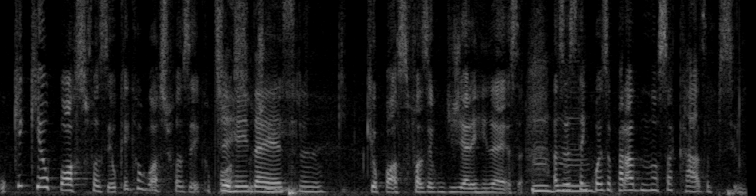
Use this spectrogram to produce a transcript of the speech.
o que que eu posso fazer? O que que eu gosto de fazer? Que eu De posso renda extra, né? que eu posso fazer com que gere renda extra. Às vezes tem coisa parada na nossa casa, Priscila.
